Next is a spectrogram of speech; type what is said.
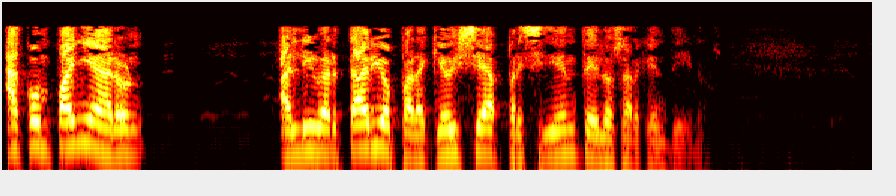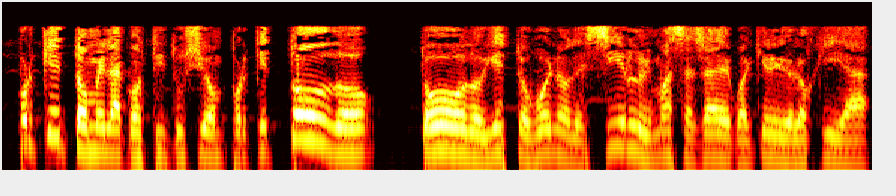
acompañaron al libertario para que hoy sea presidente de los argentinos. ¿Por qué tomé la Constitución? Porque todo, todo, y esto es bueno decirlo y más allá de cualquier ideología,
